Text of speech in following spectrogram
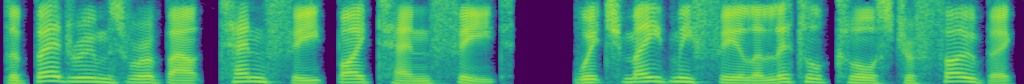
The bedrooms were about 10 feet by 10 feet, which made me feel a little claustrophobic,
